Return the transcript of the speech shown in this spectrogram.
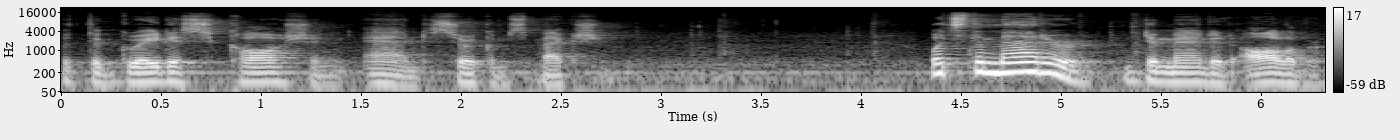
with the greatest caution and circumspection. What's the matter? demanded Oliver.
